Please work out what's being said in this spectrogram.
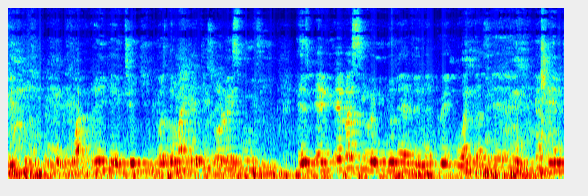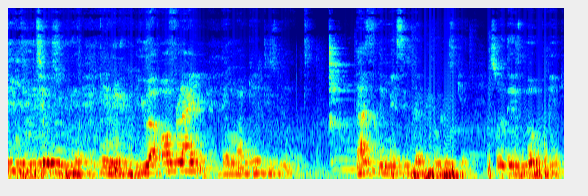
what break are you taking? Because the market is always moving. Have, have you ever seen when you don't have a network, what does the trading tells you there? Hmm. You are offline, the market is not. That's the message that we always get. So there's no break,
